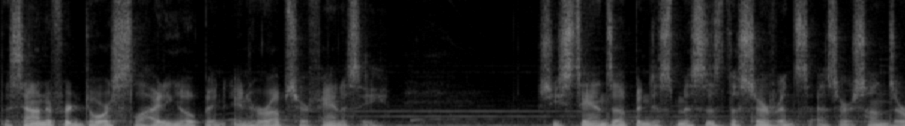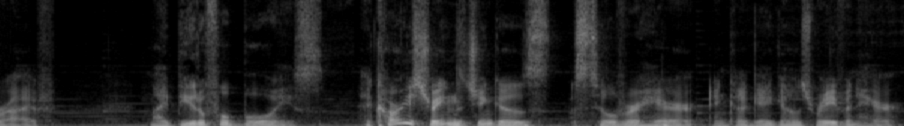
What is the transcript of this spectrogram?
The sound of her door sliding open interrupts her fantasy. She stands up and dismisses the servants as her sons arrive. My beautiful boys. Hikari straightens Jinko's silver hair and Kageko's raven hair.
